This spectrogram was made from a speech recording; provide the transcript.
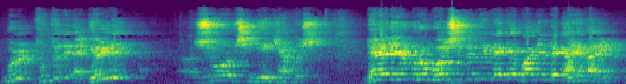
물 두드리라 열린다. 수없이 얘기하고 있습니다. 내 이름으로 무엇이든지 내게 구하면 내가 해가리라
